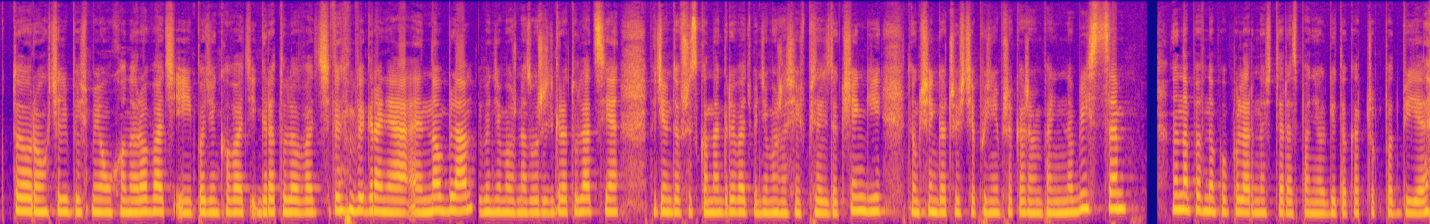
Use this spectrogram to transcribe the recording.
którą chcielibyśmy ją uhonorować i podziękować i gratulować wygrania Nobla. Będzie można złożyć gratulacje, będziemy to wszystko nagrywać, będzie można się wpisać do księgi. Tą księgę oczywiście później przekażemy pani noblistce. No na pewno popularność teraz pani Olgi Tokarczuk podbije,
